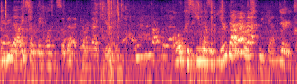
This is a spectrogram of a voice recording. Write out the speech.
Maybe the ISO thing wasn't so bad coming back here. Oh, because he wasn't here that first weekend. There you go.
